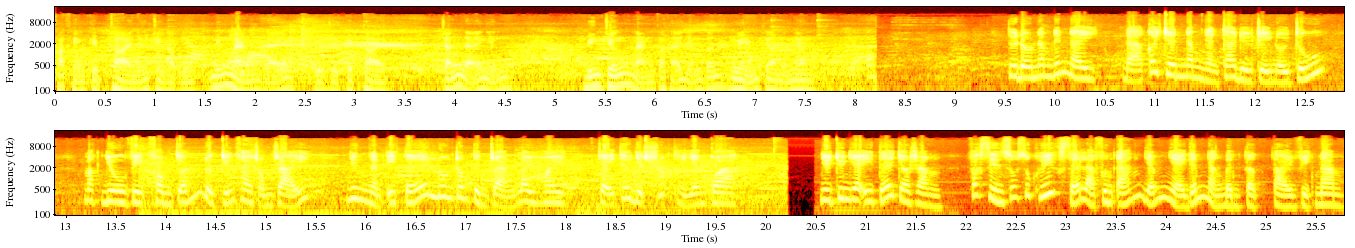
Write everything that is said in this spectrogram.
phát hiện kịp thời những trường hợp diễn biến nặng để điều trị kịp thời tránh để những biến chứng nặng có thể dẫn đến nguy hiểm cho bệnh nhân. Từ đầu năm đến nay, đã có trên 5.000 ca điều trị nội trú. Mặc dù việc phòng chống được triển khai rộng rãi, nhưng ngành y tế luôn trong tình trạng loay hoay, chạy theo dịch suốt thời gian qua. Nhiều chuyên gia y tế cho rằng, vaccine sốt xuất huyết sẽ là phương án giảm nhẹ gánh nặng bệnh tật tại Việt Nam.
